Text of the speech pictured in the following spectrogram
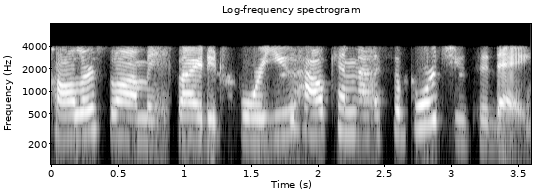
caller, so I'm excited for you. How can I support you today?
